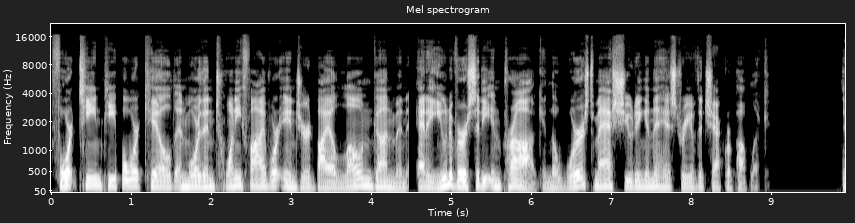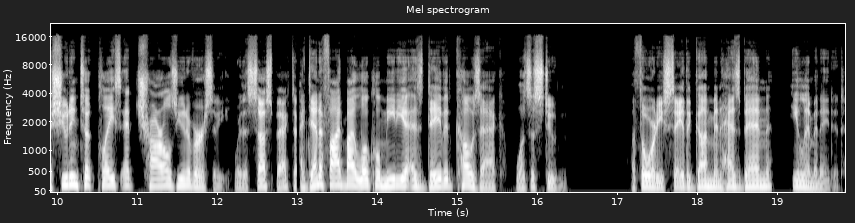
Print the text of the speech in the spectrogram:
14 people were killed and more than 25 were injured by a lone gunman at a university in Prague in the worst mass shooting in the history of the Czech Republic. The shooting took place at Charles University, where the suspect, identified by local media as David Kozak, was a student. Authorities say the gunman has been eliminated.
